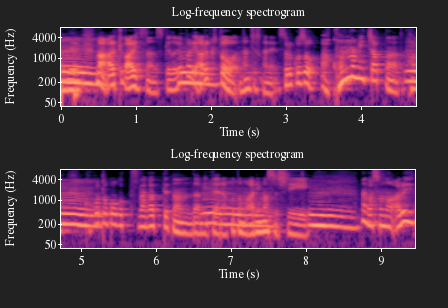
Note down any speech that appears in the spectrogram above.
んで、うん。まああれ結構歩いてたんですけどやっぱり歩くと何ていうんですかねそれこそあこんな道あったなとか、うん。こことここつながってたんだみたいなこともありますし、うん。なんかその歩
